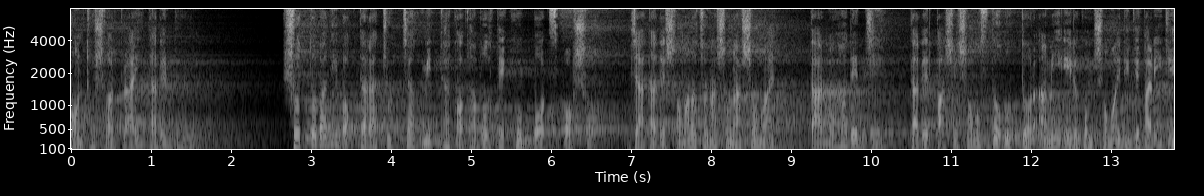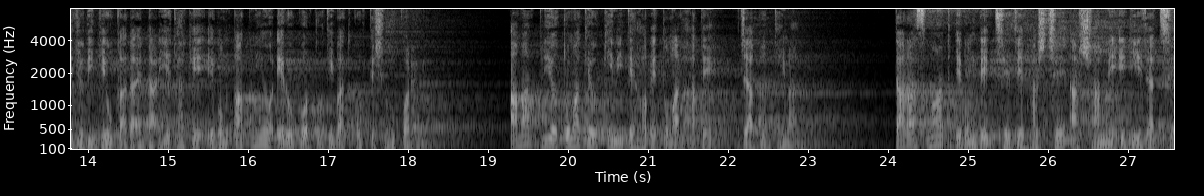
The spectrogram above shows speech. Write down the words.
কণ্ঠস্বর প্রায় তাদের ভুল সত্যবাদী বক্তারা চুপচাপ মিথ্যা কথা বলতে খুব বড় স্পর্শ, যা তাদের সমালোচনা শোনার সময় তার মহাদেবজি তাদের পাশে সমস্ত উত্তর আমি এরকম সময় দিতে পারি যে যদি কেউ কাদায় দাঁড়িয়ে থাকে এবং আপনিও এর উপর প্রতিবাদ করতে শুরু করেন। আমার প্রিয়, তোমাকেও কি নিতে হবে তোমার হাতে, যা বুদ্ধিমান। তারা স্মার্ট এবং দেখছে যে হাসছে আর সামনে এগিয়ে যাচ্ছে,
